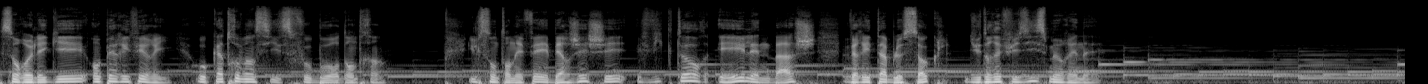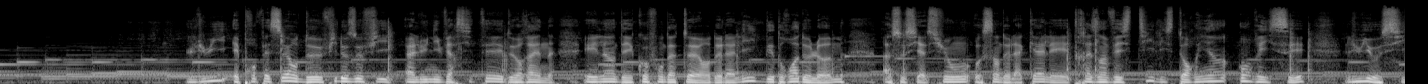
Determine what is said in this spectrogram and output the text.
sont relégués en périphérie, aux 86 faubourgs d'Entrain. Ils sont en effet hébergés chez Victor et Hélène Bach, véritable socle du dreyfusisme rennais. Lui est professeur de philosophie à l'université de Rennes et l'un des cofondateurs de la Ligue des droits de l'homme, association au sein de laquelle est très investi l'historien Henri C., lui aussi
